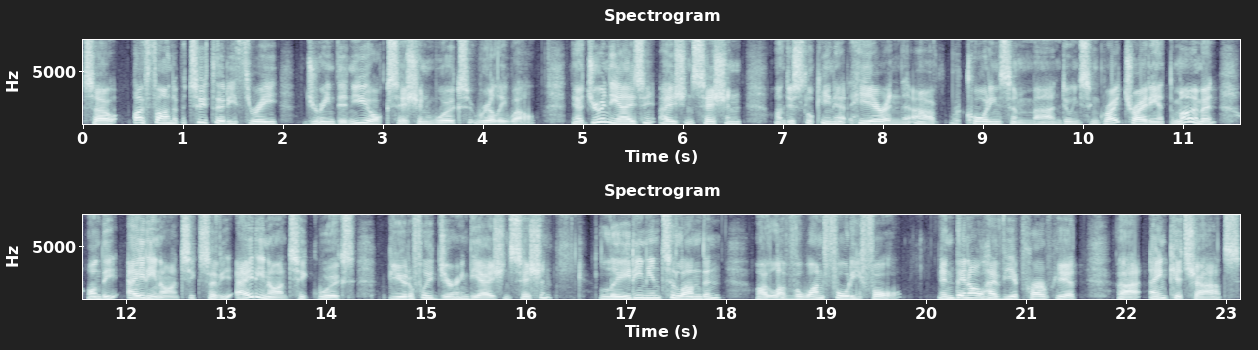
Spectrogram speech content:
so I find that the 233 during the New York session works really well. Now during the Asian, Asian session I'm just looking at here and uh, recording some uh, and doing some great trading at the moment on the 89 tick. So the 89 tick works beautifully during the Asian session leading into London. I love the 144 and then I'll have the appropriate uh, anchor charts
